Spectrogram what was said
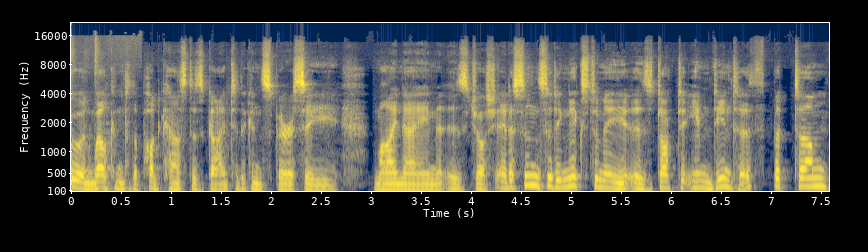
Hello and welcome to the Podcaster's Guide to the Conspiracy. My name is Josh Edison. Sitting next to me is Dr. M. Dentith. But um,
